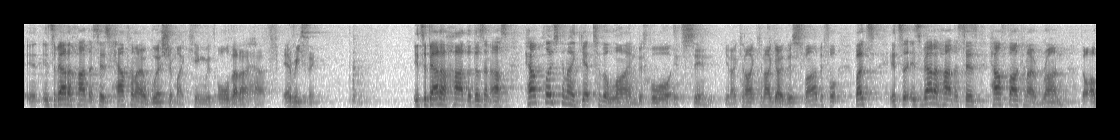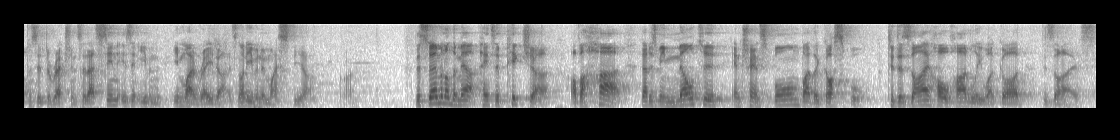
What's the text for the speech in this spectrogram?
it's about a heart that says, how can I worship my King with all that I have? Everything. It's about a heart that doesn't ask, how close can I get to the line before it's sin? You know, can I, can I go this far before? But it's, it's, it's about a heart that says, how far can I run the opposite direction so that sin isn't even in my radar? It's not even in my sphere. The Sermon on the Mount paints a picture of a heart that has been melted and transformed by the gospel to desire wholeheartedly what God desires.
